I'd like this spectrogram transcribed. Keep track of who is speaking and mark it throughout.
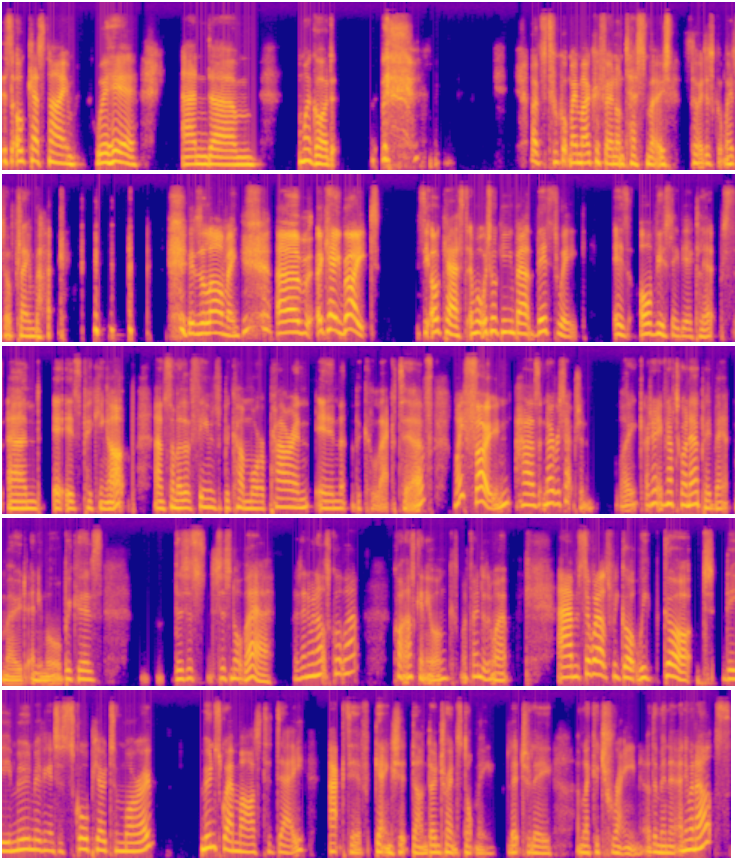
Speaker 1: it's Oddcast time. We're here. And um, oh my God. I've still got my microphone on test mode. So I just got myself playing back. it's alarming. Um, okay, right. It's the Oddcast. And what we're talking about this week is obviously the eclipse and it is picking up and some of the themes have become more apparent in the collective my phone has no reception like I don't even have to go on airplane mode anymore because there's just it's just not there. Has anyone else got that? Can't ask anyone because my phone doesn't work. Um, so what else we got? We got the moon moving into Scorpio tomorrow, moon square Mars today, active, getting shit done. Don't try and stop me. Literally, I'm like a train at the minute. Anyone else?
